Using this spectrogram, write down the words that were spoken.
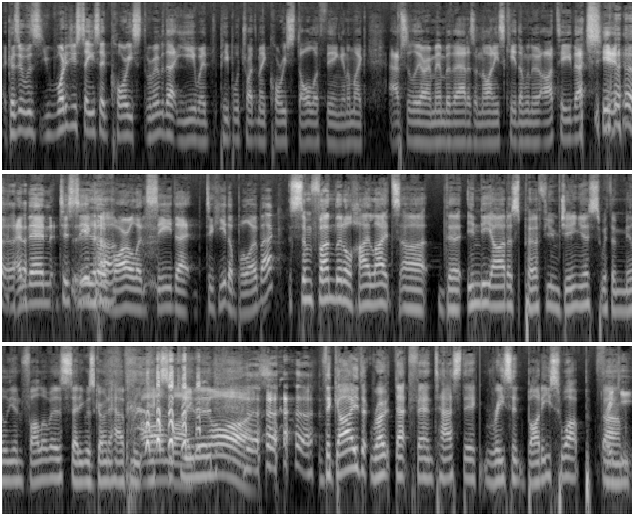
because it was. What did you say? You said Corey. Remember that year where people tried to make Corey Stoll a thing, and I'm like, absolutely, I remember that as a '90s kid. I'm going to RT that shit, and then to see it go viral and see that to hear the blowback. Some fun little highlights. Uh, the indie artist Perfume Genius with a million followers said he was going to have me Oh my executed. god! the guy that wrote that fantastic recent body swap um,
